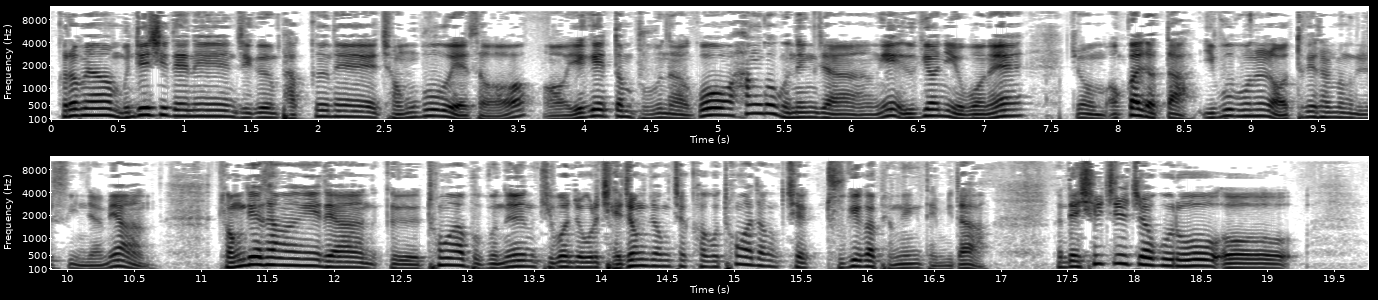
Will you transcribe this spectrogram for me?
그러면 문제시되는 지금 박근혜 정부에서 어, 얘기했던 부분하고 한국은행장의 의견이 이번에 좀 엇갈렸다. 이 부분을 어떻게 설명드릴 수 있냐면 경제 상황에 대한 그 통화 부분은 기본적으로 재정 정책하고 통화 정책 두 개가 병행됩니다. 근데 실질적으로 어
